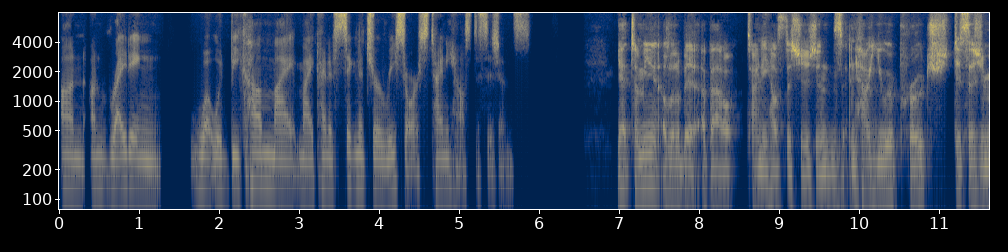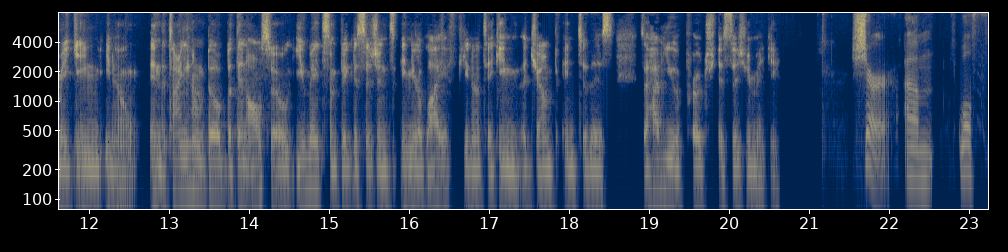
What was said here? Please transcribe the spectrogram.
on on writing what would become my my kind of signature resource tiny house decisions yeah, tell me a little bit about tiny house decisions and how you approach decision making, you know, in the tiny home build, but then also you made some big decisions in your life, you know, taking a jump into this. So how do you approach decision making? Sure. Um, well, f-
